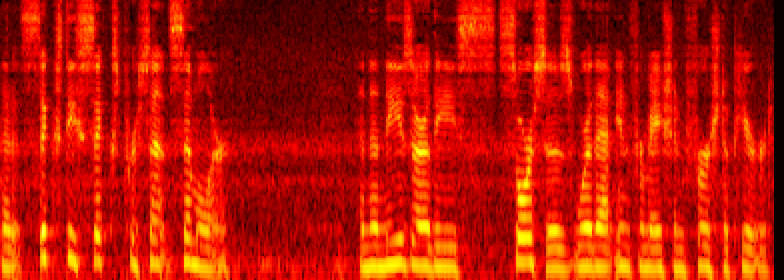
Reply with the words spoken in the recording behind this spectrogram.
that it's 66% similar. And then these are the sources where that information first appeared.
